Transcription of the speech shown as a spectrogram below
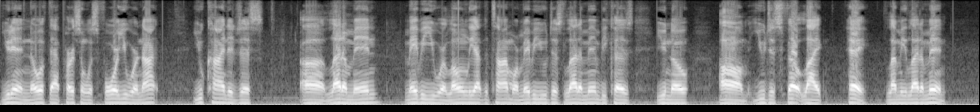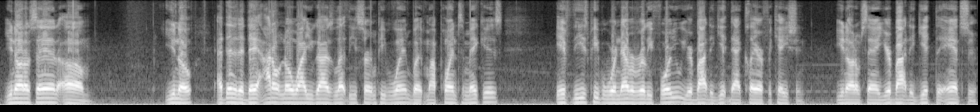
You didn't know if that person was for you or not. You kind of just uh, let them in. Maybe you were lonely at the time or maybe you just let them in because you know um, you just felt like hey let me let them in. You know what i'm saying? Um, you know at the end of the day i don't know why you guys let these certain people in but my point to make is if these people were never really for you, you're about to get that clarification. You know what I'm saying? You're about to get the answer.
